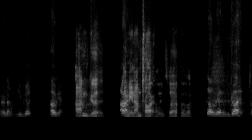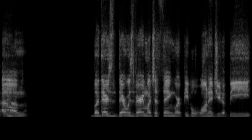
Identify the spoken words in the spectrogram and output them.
Or no? You good? Okay. i'm good All i right. mean i'm talking so No, go ahead. Go ahead. Sorry. um but there's there was very much a thing where people wanted you to be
